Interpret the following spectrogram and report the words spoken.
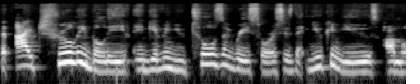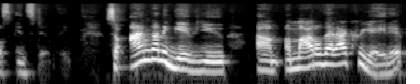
that I truly believe in giving you tools and resources that you can use almost instantly. So, I'm going to give you um, a model that I created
